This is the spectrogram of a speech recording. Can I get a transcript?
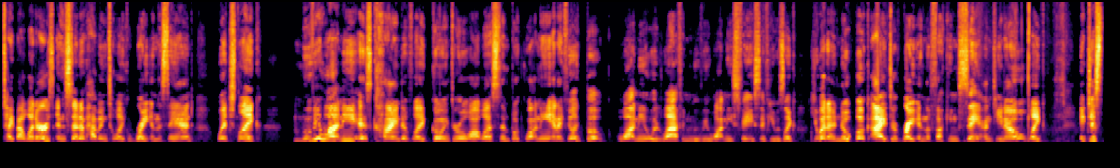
type out letters instead of having to like write in the sand, which like movie Watney is kind of like going through a lot less than book Watney, and I feel like book Watney would laugh in movie Watney's face if he was like, "You had a notebook, I had to write in the fucking sand," you know? Like, it just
